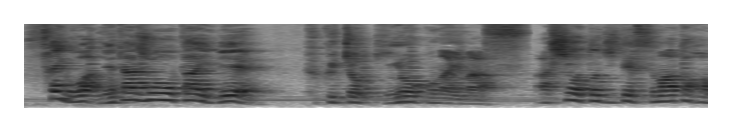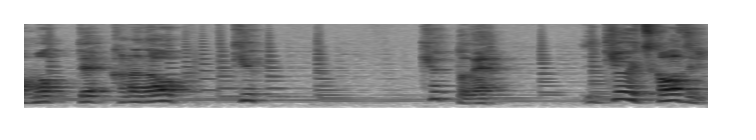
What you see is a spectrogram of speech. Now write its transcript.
最後は寝た状態で腹直筋を行います足を閉じてスマートフォン持って体をキュッキュッとね勢い使わずに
